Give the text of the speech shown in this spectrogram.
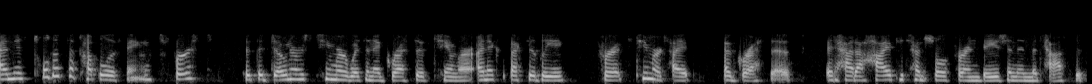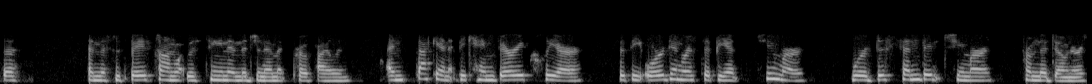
And this told us a couple of things. First, that the donor's tumor was an aggressive tumor, unexpectedly for its tumor type, aggressive. It had a high potential for invasion and metastasis. And this is based on what was seen in the genomic profiling. And second, it became very clear that the organ recipient's tumors were descendant tumors from the donor's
